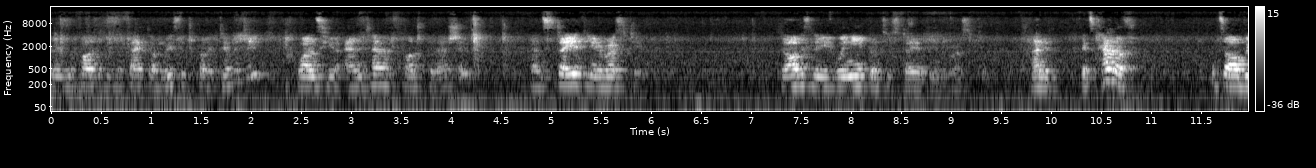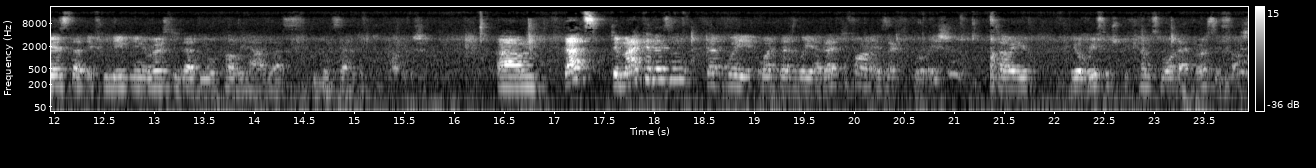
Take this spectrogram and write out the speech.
there is a positive effect on research productivity once you enter entrepreneurship and stay at the university. So obviously we need them to stay at the university, and it, it's kind of it's obvious that if you leave the university that you will probably have less incentive. Um, that's the mechanism that we what, that we identify is exploration. So you, your research becomes more diversified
